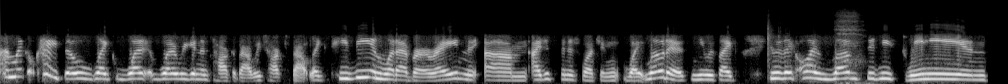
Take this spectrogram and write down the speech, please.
I'm like, okay, so like, what what are we going to talk about? We talked about like TV and whatever, right? And um, I just finished watching White Lotus, and he was like, he was like, oh, I love Sydney Sweeney and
